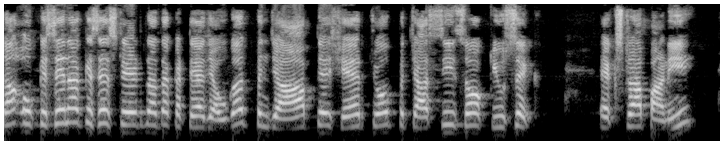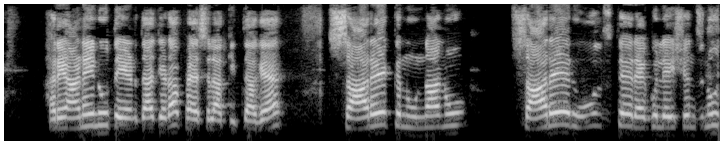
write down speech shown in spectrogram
ਤਾਂ ਉਹ ਕਿਸੇ ਨਾ ਕਿਸੇ ਸਟੇਟ ਦਾ ਤਾਂ ਕੱਟਿਆ ਜਾਊਗਾ। ਪੰਜਾਬ ਦੇ ਸ਼ਹਿਰ ਚੋਂ 8500 ਕਿਊਸਿਕ ਐਕਸਟਰਾ ਪਾਣੀ ਹਰਿਆਣੇ ਨੂੰ ਦੇਣ ਦਾ ਜਿਹੜਾ ਫੈਸਲਾ ਕੀਤਾ ਗਿਆ ਸਾਰੇ ਕਾਨੂੰਨਾਂ ਨੂੰ ਸਾਰੇ ਰੂਲਸ ਤੇ ਰੈਗੂਲੇਸ਼ਨਸ ਨੂੰ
